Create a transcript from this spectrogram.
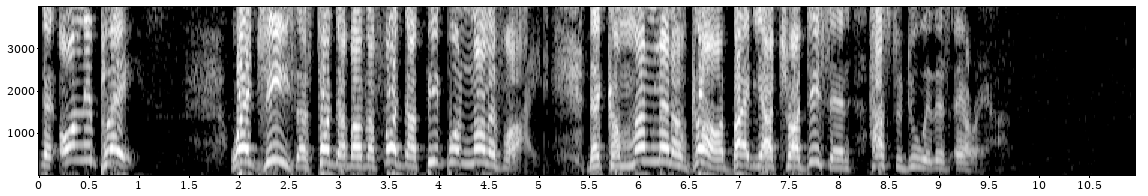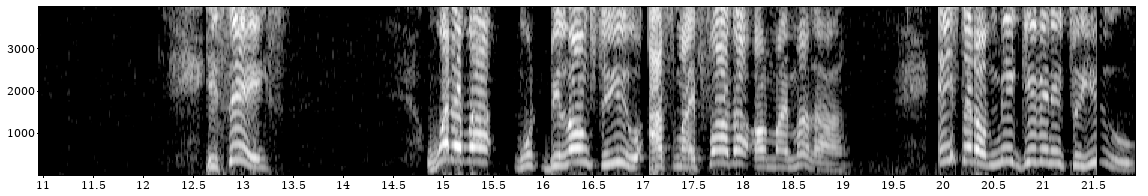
the only place where Jesus talked about the fact that people nullified the commandment of God by their tradition has to do with this area. He says, Whatever would belongs to you as my father or my mother, instead of me giving it to you,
